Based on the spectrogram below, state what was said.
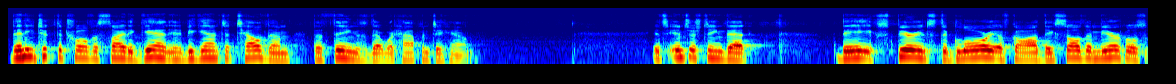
Then he took the twelve aside again and began to tell them the things that would happen to him. It's interesting that they experienced the glory of God, they saw the miracles,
